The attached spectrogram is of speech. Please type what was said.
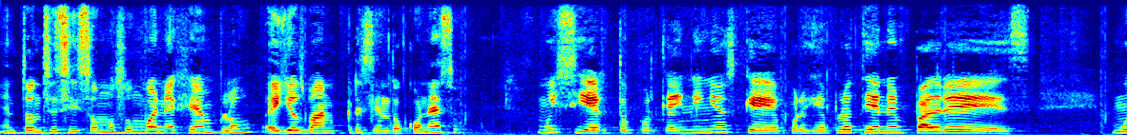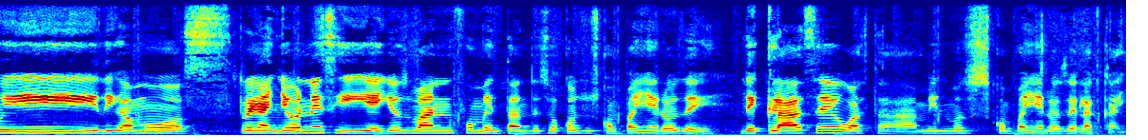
Entonces, si somos un buen ejemplo, ellos van creciendo con eso. Muy cierto, porque hay niños que, por ejemplo, tienen padres muy, digamos, regañones y ellos van fomentando eso con sus compañeros de, de clase o hasta mismos compañeros de la calle.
